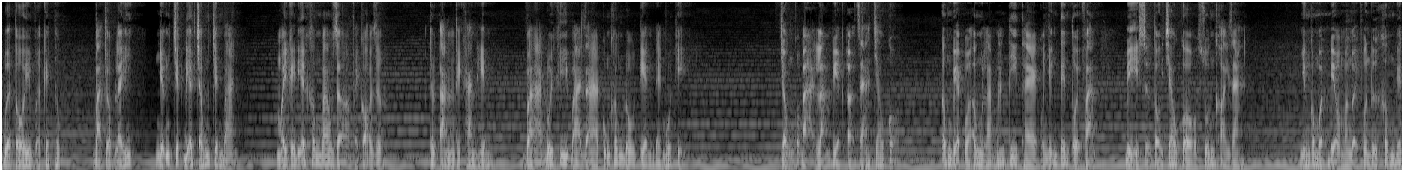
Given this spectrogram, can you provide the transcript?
Bữa tối vừa kết thúc, bà chộp lấy những chiếc đĩa trống trên bàn. Mấy cái đĩa không bao giờ phải cọ rửa thức ăn thì khan hiếm, và đôi khi bà già cũng không đủ tiền để mua thịt. Chồng của bà làm việc ở giá treo cổ. Công việc của ông là mang thi thể của những tên tội phạm bị xử tội treo cổ xuống khỏi giá. Nhưng có một điều mà người phụ nữ không biết,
